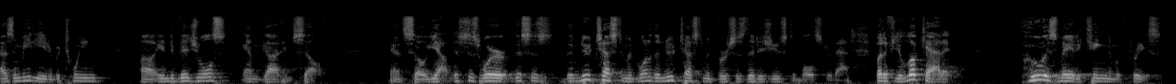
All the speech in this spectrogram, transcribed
as a mediator between uh, individuals and God Himself. And so, yeah, this is where this is the New Testament, one of the New Testament verses that is used to bolster that. But if you look at it, who has made a kingdom of priests?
